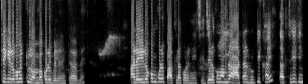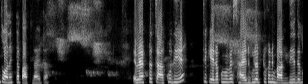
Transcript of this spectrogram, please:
ঠিক এরকম একটু লম্বা করে বেলে নিতে হবে। আর এইরকম করে পাতলা করে নিয়েছি। যেরকম আমরা আটার রুটি খাই, তার থেকে কিন্তু অনেকটা পাতলা এটা। এবার একটা চাকু দিয়ে ঠিক এরকম ভাবে সাইডগুলো একটুখানি বাদ দিয়ে দেব।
